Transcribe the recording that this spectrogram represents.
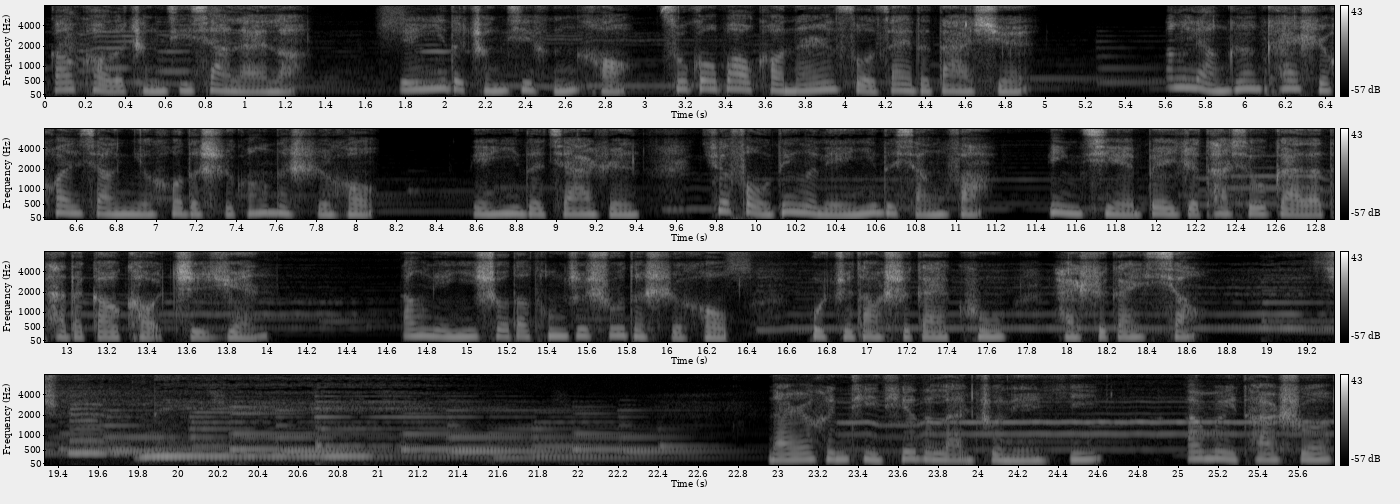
高考的成绩下来了。涟漪的成绩很好，足够报考男人所在的大学。当两个人开始幻想以后的时光的时候，涟漪的家人却否定了涟漪的想法，并且背着他修改了他的高考志愿。当涟漪收到通知书的时候，不知道是该哭还是该笑。男人很体贴地揽住涟漪，安慰她说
